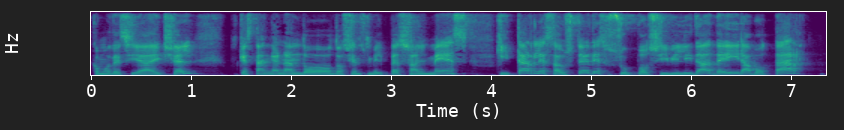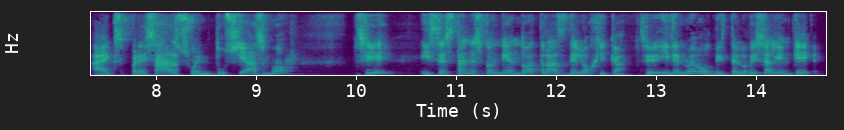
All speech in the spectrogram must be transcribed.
como decía Excel, que están ganando 200 mil pesos al mes, quitarles a ustedes su posibilidad de ir a votar, a expresar su entusiasmo, ¿sí? Y se están escondiendo atrás de lógica, ¿sí? Y de nuevo, te lo dice alguien que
